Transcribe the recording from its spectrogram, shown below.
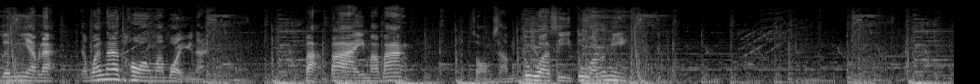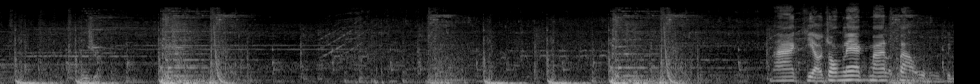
เริ่มเงียบแล้วแต่ว่าหน้าทองมาบ่อยอยู่นะปะปลายมาบ้างสองสามตัวสี่ตัวก็มีมาเขียวจองแรกมาหรือเปล่าโอ้โหเป็น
